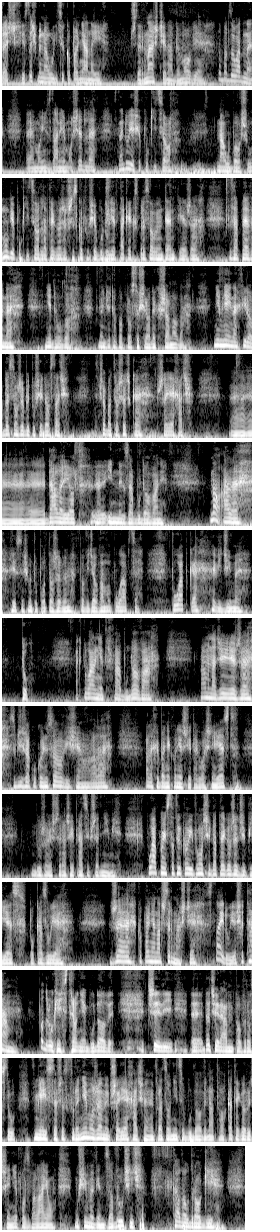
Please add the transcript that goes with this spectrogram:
Cześć, jesteśmy na ulicy Kopalnianej 14 na Bemowie. To bardzo ładne, e, moim zdaniem, osiedle. Znajduje się póki co na uboczu. Mówię póki co, dlatego że wszystko tu się buduje w tak ekspresowym tempie, że zapewne niedługo będzie to po prostu środek Chrzanowa. Niemniej na chwilę obecną, żeby tu się dostać, trzeba troszeczkę przejechać e, dalej od e, innych zabudowań. No, ale jesteśmy tu po to, żebym powiedział Wam o pułapce. Pułapkę widzimy tu. Aktualnie trwa budowa. Mam nadzieję, że zbliża ku końcowi się, ale, ale chyba niekoniecznie tak właśnie jest. Dużo jeszcze raczej pracy przed nimi. Pułapką jest to tylko i wyłącznie dlatego, że GPS pokazuje, że kopalnia na 14 znajduje się tam, po drugiej stronie budowy. Czyli e, docieramy po prostu w miejsce, przez które nie możemy przejechać. E, Pracownicy budowy na to kategorycznie nie pozwalają. Musimy więc zawrócić kawał drogi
